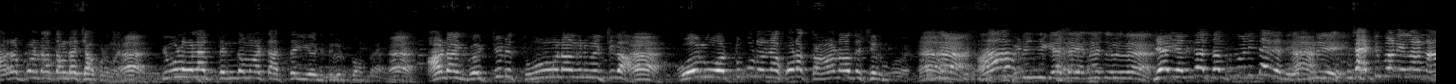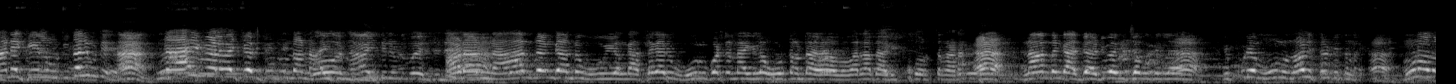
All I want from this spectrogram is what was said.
அரை போண்டா தாண்டா சாப்பிடுவேன். இவ்வளவு தெங்க மாட்ட அத்தை எடுத்துக்கிட்டு ஆ, ஆனா வச்சுட்டு தூணாங்கன்னு வச்சுக்கா. ஒரு ஒட்டு கூட நான் கூட காணாத? ஆ. விடிஞ்சு கேட்டா என்ன சொல்லுவ? ஏன் எதுக்கா தப்பு பண்ணி தெரியாது எப்படி? சட்டு பானையெல்லாம் நானே கீழே விட்டு தள்ளி விட்டு ஆ. நாய் மேல வச்சு அடிச்சு விட்டுண்டா ஓ, நாய். நாய் திரும்பி போயிருச்சு ஆனா நான் தாங்க அந்த எங்க அத்தைக்காரி ஊருப்பட்ட நாய்கள ஊட்டாண்டா வராத அடிச்சு துரத்துறாடா. நான் தாங்க அது அடி வாங்கிச்சா இல்ல இப்படியே மூணு நாள் திருடித்தனேன் மூணாவது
